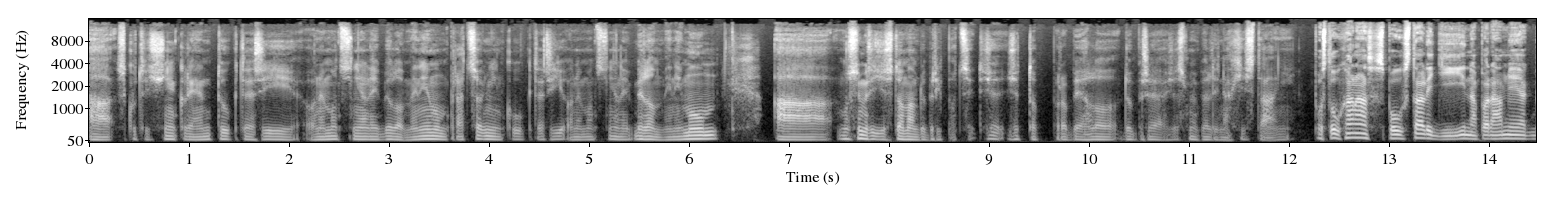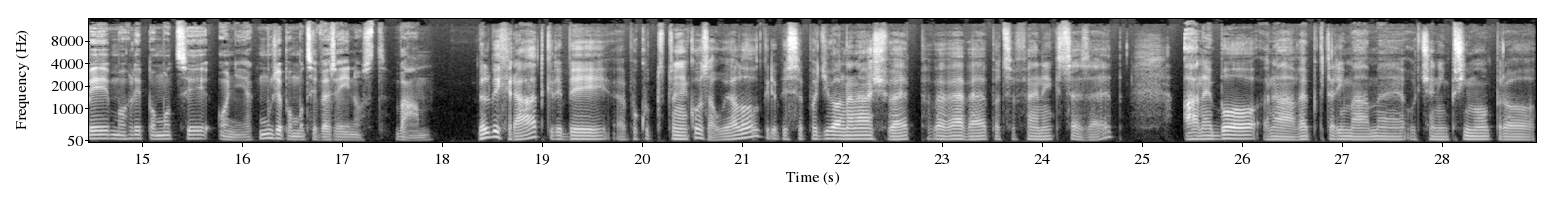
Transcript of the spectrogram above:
a skutečně klientů, kteří onemocněli, bylo minimum, pracovníků, kteří onemocněli, bylo minimum a musím říct, že z toho mám dobrý pocit, že, že to proběhlo dobře a že jsme byli nachystáni. Poslouchá nás spousta lidí, napadá mě, jak by mohli pomoci oni, jak může pomoci veřejnost vám. Byl bych rád, kdyby, pokud to někoho zaujalo, kdyby se podíval na náš web www.pcfenix.cz a nebo na web, který máme určený přímo pro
